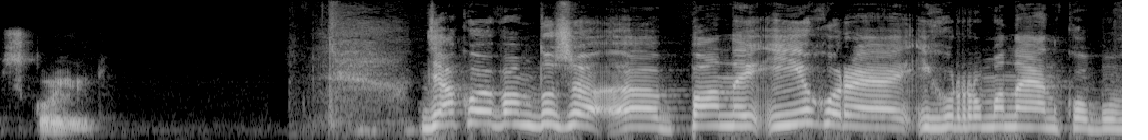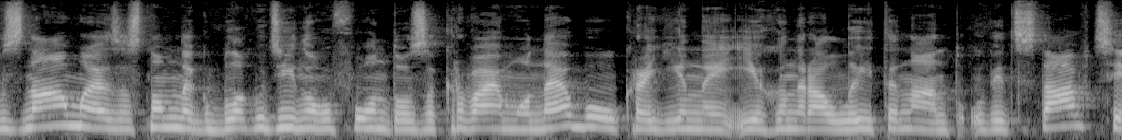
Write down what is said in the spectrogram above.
скоюють. Дякую вам дуже, е, пане Ігоре. Ігор Романенко був з нами, засновник благодійного фонду Закриваємо небо України і генерал-лейтенант у відставці.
